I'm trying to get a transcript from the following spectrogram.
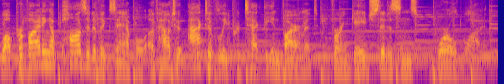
while providing a positive example of how to actively protect the environment for engaged citizens worldwide.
